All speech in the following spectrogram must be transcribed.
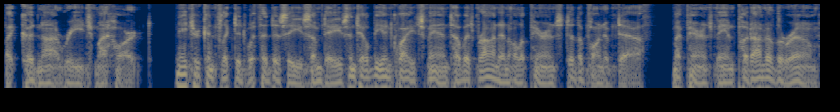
but could not reach my heart. Nature conflicted with the disease some days until being quite spent I was brought in all appearance to the point of death, my parents being put out of the room,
